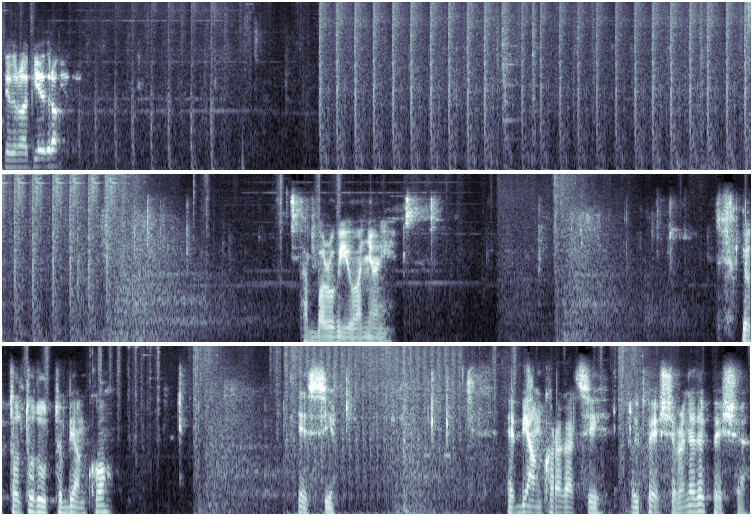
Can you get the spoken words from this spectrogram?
Dietro la pietra. Ballo vivo, Agnoni. Gli ho tolto tutto, è bianco? Eh sì. È bianco, ragazzi. Il pesce, prendete il pesce.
